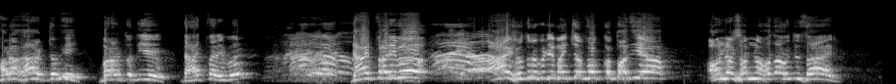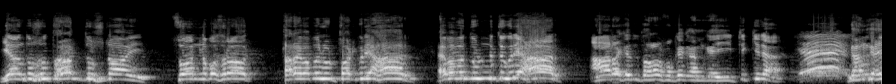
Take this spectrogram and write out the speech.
হরাহাট জমি বরাদ্দ দিয়ে দাহাত পারিব? দাহাত পারিব? আয় সতেরো কোটি মানুষের পক্ষ তাজিয়া অন্যের সামনে হতা হইতে চায়। ইয়ান তো শুধু তারার দোষ নয়। চুয়ান্ন বছরত তারা এভাবে লুটপাট করে হার এভাবে দুর্নীতি করে হার আর কিন্তু তারার পক্ষে গান গাই ঠিক কিনা? গান গাই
